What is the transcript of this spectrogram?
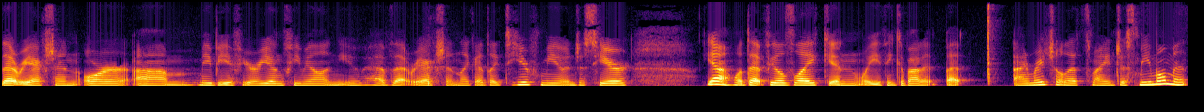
that reaction, or um, maybe if you're a young female and you have that reaction, like I'd like to hear from you and just hear, yeah, what that feels like and what you think about it. But I'm Rachel. That's my just me moment.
